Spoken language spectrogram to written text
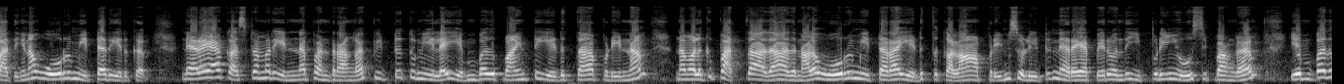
பார்த்தீங்கன்னா ஒரு மீட்டர் இருக்குது நிறையா கஸ்டமர் என்ன பண்ணுறாங்க பிட்டு துணியில் எண்பது பாயிண்ட் எடுத்தா அப்படின்னா நம்மளுக்கு பத்தாதா? அதனால் ஒரு மீட்டராக எடுத்துக்கலாம் அப்படின்னு சொல்லிட்டு நிறைய பேர் வந்து இப்படியும் யோசிப்பாங்க. எண்பது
